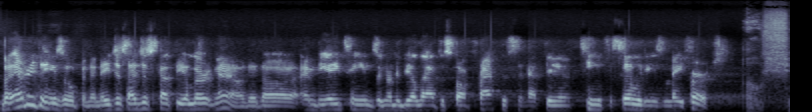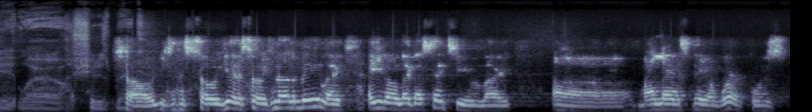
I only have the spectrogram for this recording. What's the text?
But everything is open, and they just I just got the alert now that uh, NBA teams are going to be allowed to start practicing at their team facilities May first. Oh shit! Wow, shit is back. So, so yeah, so you know what I mean? Like, you know, like I said to you, like, uh, my last day of work was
